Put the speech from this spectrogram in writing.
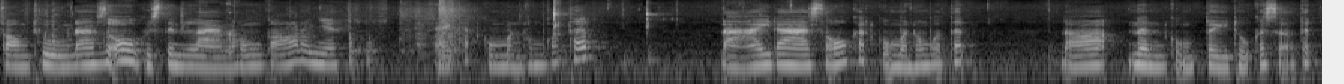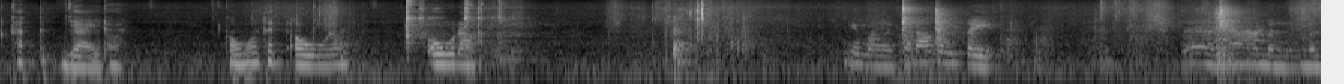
Còn thường đa số của xin làm là không có đâu nha. Tại cách của mình không có thích. Đại đa số cách của mình không có thích đó, nên cũng tùy thuộc cái sở thích khách thích dày thôi. Không có thích u đâu. U đâu. Nhưng mà cái đó cũng tùy ra ra mình mình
